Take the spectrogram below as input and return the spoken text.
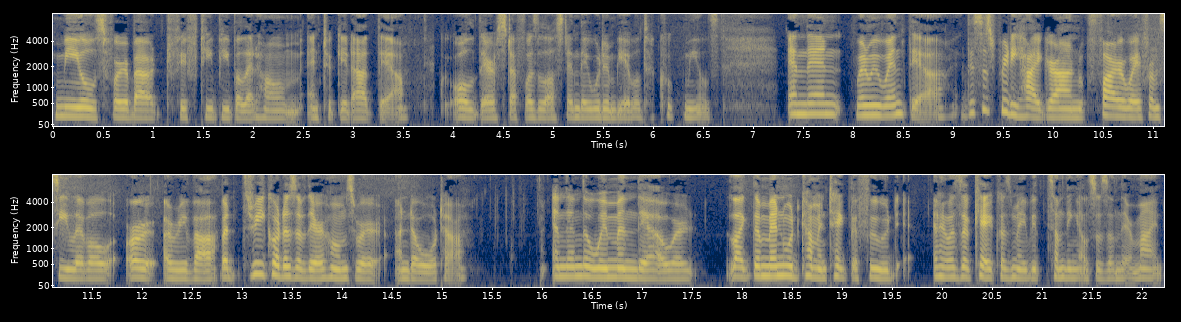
meals for about 50 people at home and took it out there. All their stuff was lost and they wouldn't be able to cook meals. And then when we went there, this is pretty high ground, far away from sea level or a river, but three quarters of their homes were underwater. And then the women there were like the men would come and take the food, and it was okay because maybe something else was on their mind.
